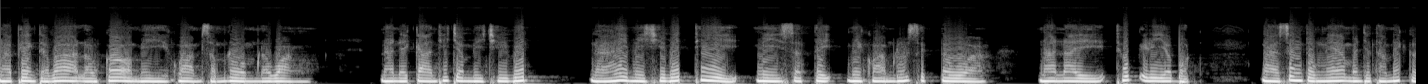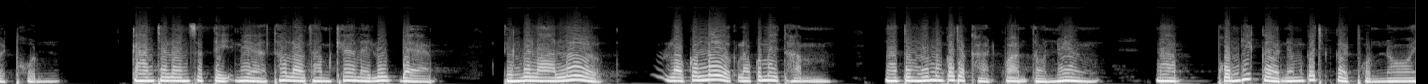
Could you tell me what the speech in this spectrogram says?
นะเพียงแต่ว่าเราก็มีความสำรวมระวังนะในการที่จะมีชีวิตนะให้มีชีวิตที่มีสติมีความรู้สึกตัวนะในทุกอิริยาบถนะซึ่งตรงนี้มันจะทำให้เกิดผล การเจริญสติเนี่ยถ้าเราทำแค่ในรูปแบบ ถึงเวลาเลิก เราก็เลิกเราก็ไม่ทำนะตรงนี้มันก็จะขาดความต่อเนื่องนะผลที่เกิดเนี่ยมันก็จะเกิดผลน้อย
